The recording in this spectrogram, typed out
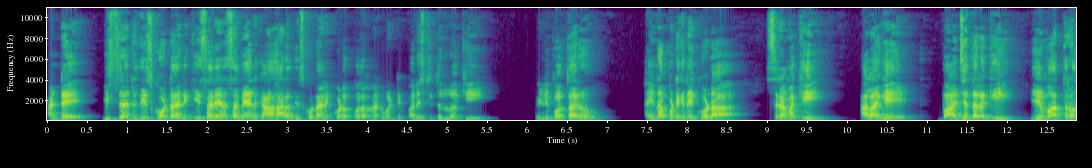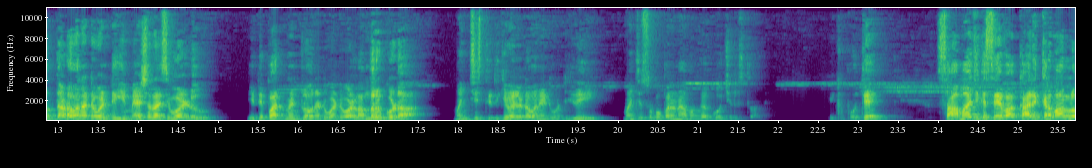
అంటే విశ్రాంతి తీసుకోవడానికి సరైన సమయానికి ఆహారం తీసుకోవడానికి కూడా కుదరనటువంటి పరిస్థితుల్లోకి వెళ్ళిపోతారు. అయినప్పటికీ కూడా శ్రమకి అలాగే బాధ్యతలకి ఏమాత్రం దడవనటువంటి ఈ మేషరాశి వాళ్ళు ఈ డిపార్ట్మెంట్లో ఉన్నటువంటి వాళ్ళందరూ కూడా మంచి స్థితికి వెళ్ళడం అనేటువంటిది మంచి శుభపరిణామంగా గోచరిస్తోంది. ఇకపోతే సామాజిక సేవా కార్యక్రమాల్లో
